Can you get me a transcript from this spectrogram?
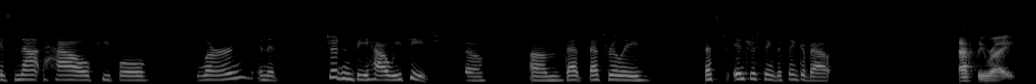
it's not how people learn and it shouldn't be how we teach. So um, that that's really that's interesting to think about. Exactly right.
